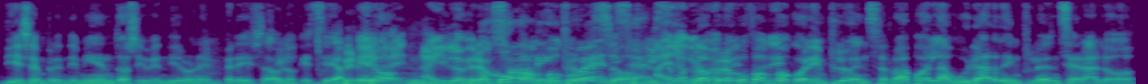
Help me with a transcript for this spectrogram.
10 emprendimientos y vendieron una empresa o lo que sea. Pero Pero, ahí- ahí lo que preocupa un poco eso. influencers. Ahí lo que no preocupa un poco el influencer. ¿Va a poder laburar de influencer a los,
